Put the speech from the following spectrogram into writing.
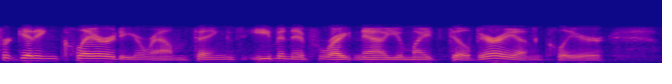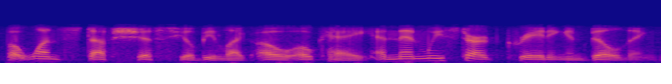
for getting clarity around things, even if right now you might feel very unclear. But once stuff shifts, you'll be like, oh, okay. And then we start creating and building.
